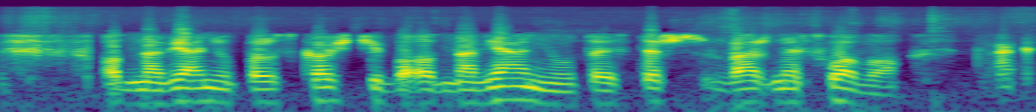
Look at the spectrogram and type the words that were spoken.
w odnawianiu polskości, bo odnawianiu to jest też ważne słowo, tak?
